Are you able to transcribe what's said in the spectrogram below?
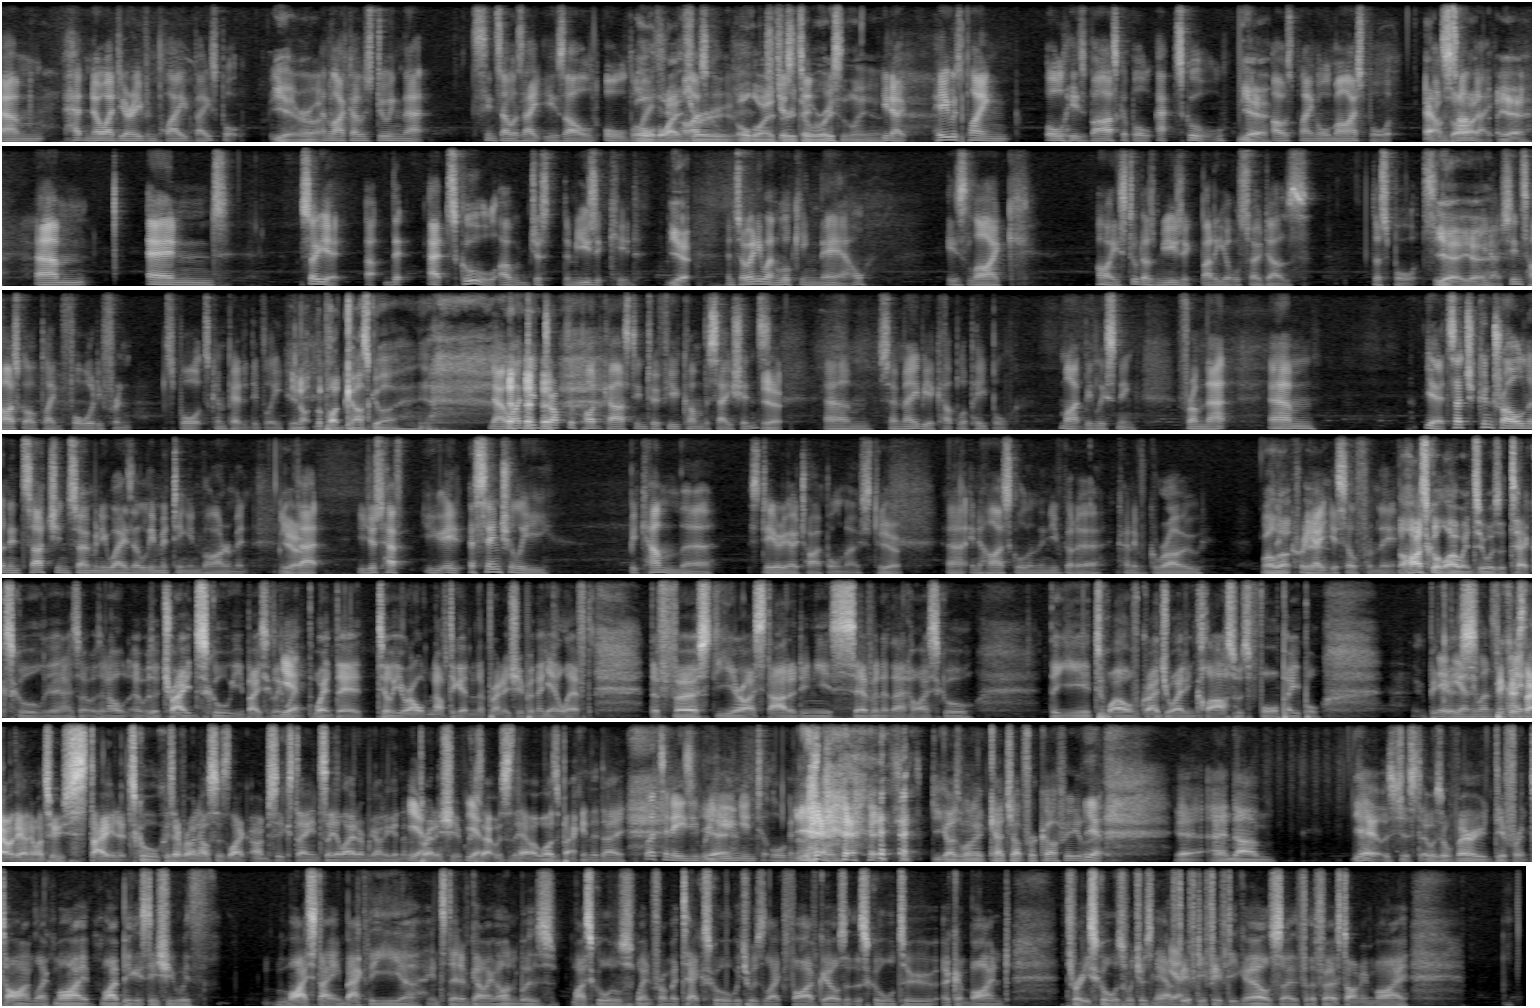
um, had no idea I even played baseball. Yeah, right. And like I was doing that since I was eight years old, all the all way the through way high through school. all the way It's through till recently, yeah. You know, he was playing all his basketball at school. yeah. I was playing all my sport Outside. on Sunday. Yeah. Um, and so yeah, uh, the, at school I was just the music kid. Yeah. And so anyone looking now is like, oh, he still does music, but he also does the sports. Yeah, yeah. You know, since high school, I've played four different sports competitively. You're not the podcast guy. No, I did drop the podcast into a few conversations. Yeah. Um, so maybe a couple of people might be listening from that. Um, yeah, it's such a controlled and it's such in so many ways a limiting environment Yeah. that you just have you essentially become the stereotype almost Yeah. uh, in high school, and then you've got to kind of grow Well, and the, create yeah. yourself from there. The high school I went to was a tech school, you know, so it was an old, it was a trade school. You basically Yeah. went, went there till you're old enough to get an apprenticeship, and then Yeah. you left. The first year I started in year seven at that high school, the year twelve graduating class was four people. Because, ones because they were the only ones who stayed at school because everyone else is like, I'm 16, see you later, I'm going to get an Yeah. apprenticeship because Yeah. that was how it was back in the day. Well, that's an easy Yeah. reunion to organise. Yeah. you guys want to catch up for coffee? Like, Yeah. Yeah. And um yeah, it was just it was a very different time. Like my my biggest issue with my staying back the year instead of going on was my schools went from a tech school which was like five girls at the school to a combined three schools which was now Yeah. 50-50 girls. So for the first time in my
